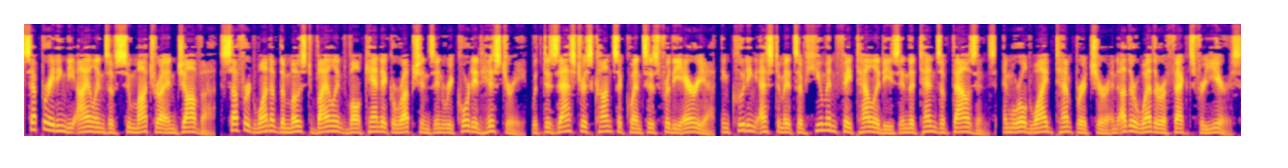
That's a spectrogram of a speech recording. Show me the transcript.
separating the islands of Sumatra and Java, suffered one of the most violent volcanic eruptions in recorded history, with disastrous consequences for the area, including estimates of human fatalities in the tens of thousands, and worldwide temperature and other weather effects for years.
